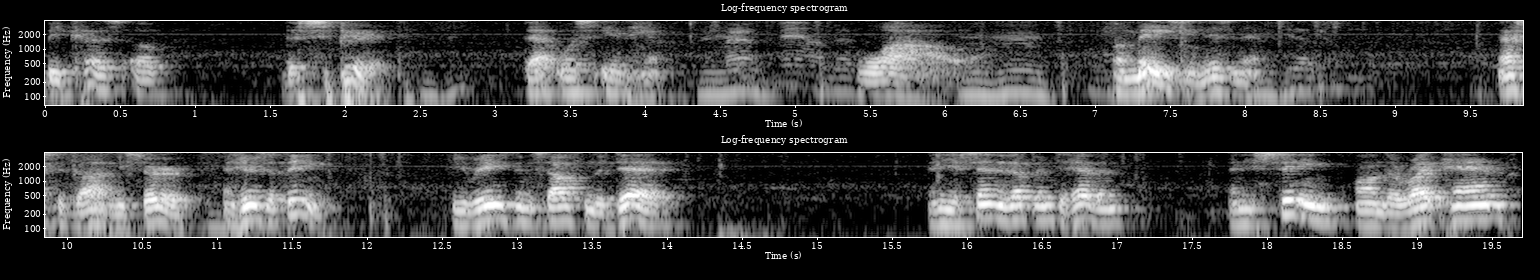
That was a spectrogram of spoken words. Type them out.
because of the spirit that was in him. Amen. Wow. Mm-hmm. Amazing, isn't it? Yes. That's the God we serve. And here's the thing He raised himself from the dead, and he ascended up into heaven, and he's sitting on the right hand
